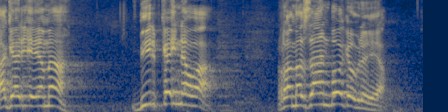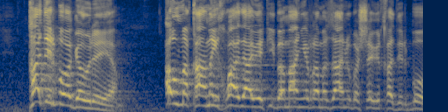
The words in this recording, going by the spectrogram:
ئەگەر ئێمە بیر بکەینەوە ڕەمەزان بۆ گەورەیە قەدر بۆ گەورەیە ئەو مەقامەی خواداوێتی بەمانی ڕەمەزان و بە شەوی قەدر بۆ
